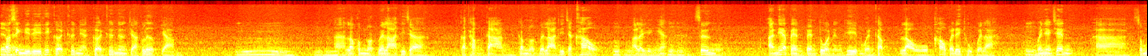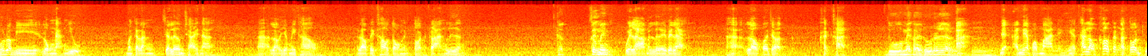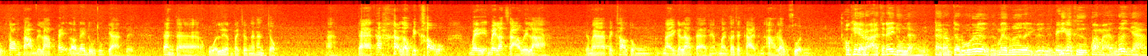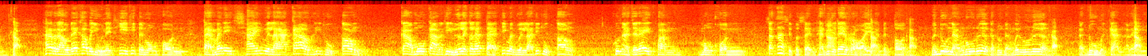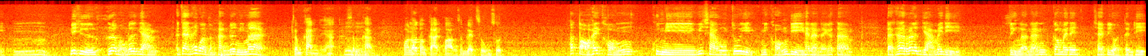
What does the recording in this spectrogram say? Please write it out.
ช่ไหมแล้วสิ่งดีๆที่เกิดขึ้นเนี่ยเกิดขึ้นเนื่องจากเลิกยามอืมอืมอ่าเรากำหนดเวลาที่จะกระทำการกำหนดเวลาที่จะเข้าอืมอะไรอย่างเงี้ย อืมซึ่งอันเนี้ยเป็นเป็นตัวหนึ่งที่เหมือนกับเราเข้าไปได้ถูกเวลาอืมเหมือนอย่างเช่นอ่าสมมุติว่ามีโรงหนังอยู่ มันกำลังจะเริ่มฉายหนังอ่าเรายังไม่เข้า เราไปเข้าตอนตอนกลางเรื่องก็ก็ซึ่งไม่ เวลามันเลยไปแล้วนะฮะเราก็จะ ขาดขาดดูก็ไม่ค่อยรู้เรื่องอะอืมเนี่ยอันเนี้ยประมาณอย่างเงี้ยถ้าเราเข้าตั้งแต่ต้นถูกต้องตามเวลาเป๊ะเราได้ดูทุกอย่างเลย ตั้งแต่หัวเรื่องไปจนกระทั่งจบอะแต่ถ้าเราไปเข้าไม่ไม่รักษาเวลาใช่ไหมฮะไปเข้าตรงไหนก็แล้วแต่เนี่ยมันก็จะกลายเป็นอ้าวแล้วส่วน โอเค เราอาจจะได้ดูหนัง แต่เราจะรู้เรื่องหรือไม่รู้เรื่องนั่นอีกเรื่องหนึ่งนี่ไง นี่ก็คือความหมายของเรื่องยาม ครับ ถ้าเราได้เข้าไปอยู่ในที่ที่เป็นมงคล แต่ไม่ได้ใช้เวลาก้าวที่ถูกต้อง 9โมง9นาทีหรืออะไรก็แล้วแต่ที่มันเวลาที่ถูกต้อง คุณอาจจะได้ความมงคลสัก 50%แทนที่จะได้ร้อยอย่างนั้นเป็นต้นครับเหมือนดูหนังรู้เรื่องกับดูหนังไม่รู้เรื่องครับแต่ดูเหมือนกันอะไรอย่างนี้อืมนี่คือเรื่องของเรื่องยาม อาจารย์ให้ความสำคัญเรื่องนี้มากสำคัญเนี่ยฮะอืมสำคัญ เพราะเราต้องการความสำเร็จสูงสุด เพราะต่อให้ของคุณมีวิชาฮวงจุ้ยมีของดีขนาดไหนก็ตาม แต่ถ้าเลิกยามไม่ดี สิ่งเหล่านั้นก็ไม่ได้ใช้ประโยชน์เต็มที่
